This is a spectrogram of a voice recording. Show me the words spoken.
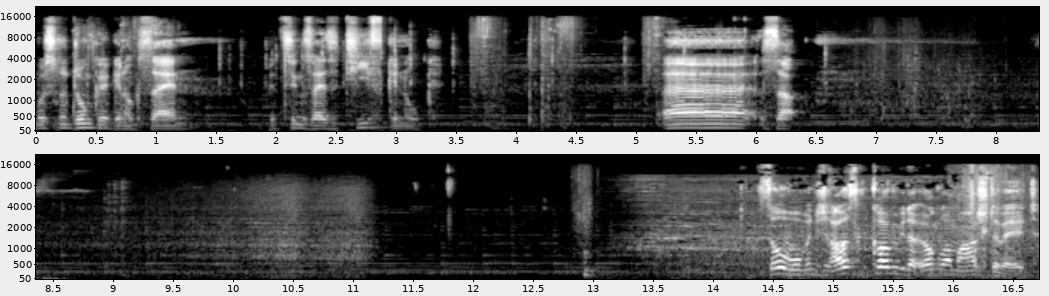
Muss nur dunkel genug sein. Beziehungsweise tief genug. Äh, so. So, wo bin ich rausgekommen? Wieder irgendwo am Arsch der Welt.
